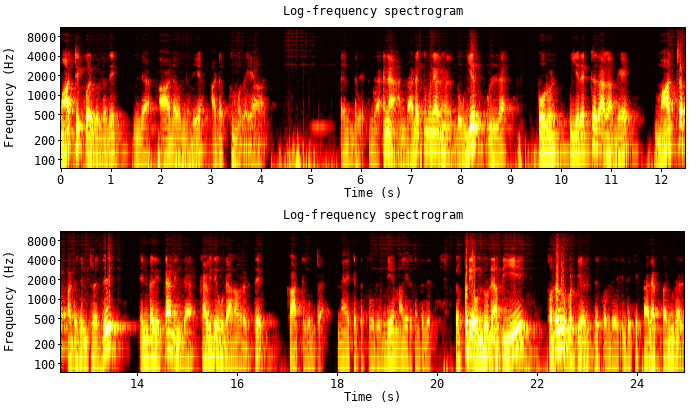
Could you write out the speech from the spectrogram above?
மாற்றிக்கொள்கின்றது இந்த ஆடவனுடைய அடக்குமுறையால். என்பது இந்த என்ன? அந்த அடக்குமுறையால் இந்த உயிர் உள்ள பொருள் உயிரற்றதாக அங்கே மாற்றப்படுகின்றது என்பதைத்தான் இந்த கவிதை ஊடாக அவர் எடுத்து காட்டுகின்றார். நினைக்கத்தக்க ஒரு விடயமாக இருக்கின்றது. எப்படி ஒன்றுடன் அப்படியே தொடர்பு பட்டு எடுத்துக்கொண்டு இன்றைக்கு பல பெண்கள்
